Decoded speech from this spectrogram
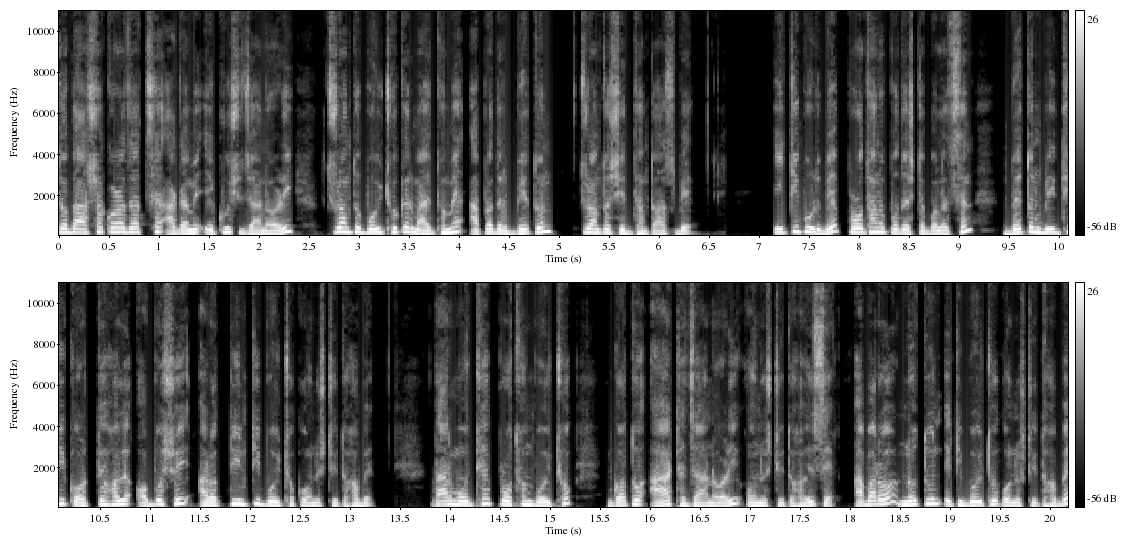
তবে আশা করা যাচ্ছে আগামী একুশ জানুয়ারি চূড়ান্ত বৈঠকের মাধ্যমে আপনাদের বেতন চূড়ান্ত সিদ্ধান্ত আসবে। ইতিপূর্বে প্রধান উপদেষ্টা বলেছেন, বেতন বৃদ্ধি করতে হলে অবশ্যই আরও তিনটি বৈঠক অনুষ্ঠিত হবে। তার মধ্যে প্রথম বৈঠক গত আট জানুয়ারি অনুষ্ঠিত হয়েছে। আবারও নতুন একটি বৈঠক অনুষ্ঠিত হবে।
